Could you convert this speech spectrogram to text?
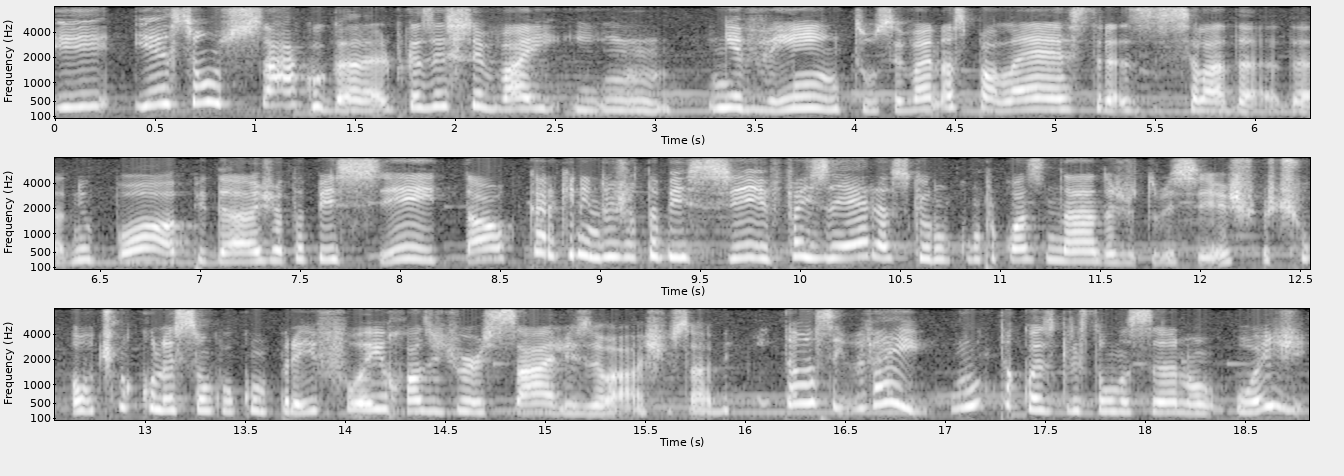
E, e esse é um saco, galera, porque às vezes você vai em, em eventos, você vai nas palestras, sei lá, da, da New Pop, da JBC e tal. Cara, que nem da JBC, faz eras que eu não compro quase nada da JBC. A última coleção que eu comprei foi Rosa de Versalhes, eu acho, sabe? Então, assim, véi, muita coisa que eles estão lançando hoje,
